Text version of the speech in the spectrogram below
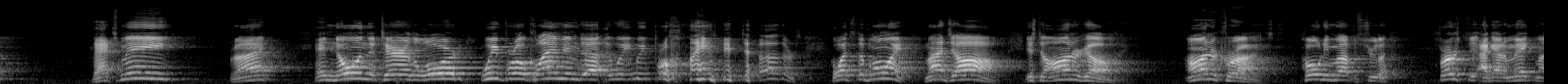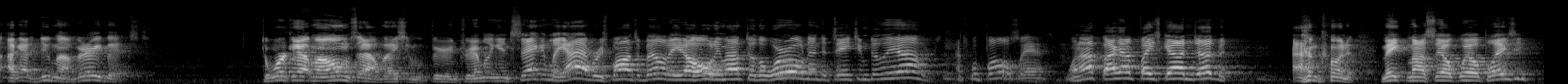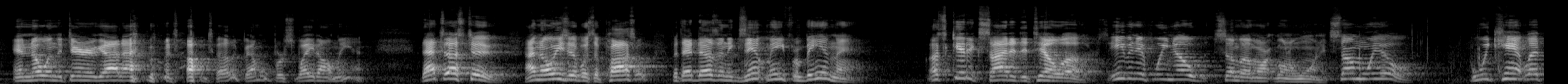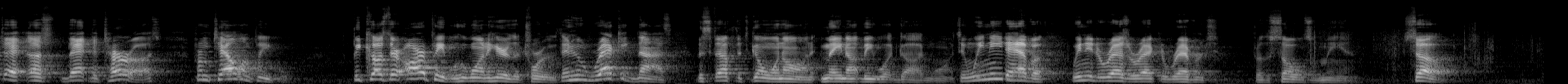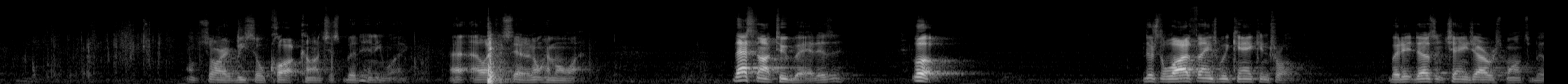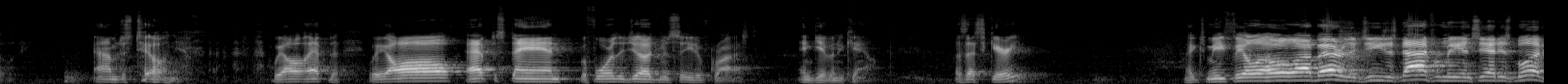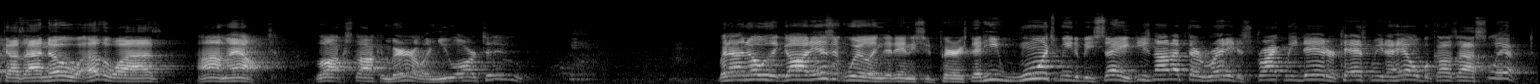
That's me, right? And knowing the terror of the Lord, we proclaim him to, we, we proclaim him to others. What's the point? My job is to honor God, honor Christ, hold him up as true life. First, I got to make my, I got to do my very best to work out my own salvation with fear and trembling. And secondly, I have a responsibility to hold him up to the world and to teach him to the others. That's what Paul says. When I, I got to face God in judgment, I'm going to make myself well pleasing, and knowing the terror of God, I'm going to talk to other people. I'm going to persuade all men. That's us too. I know he was apostle, but that doesn't exempt me from being that. Let's get excited to tell others, even if we know some of them aren't going to want it. Some will. But we can't let that, us, that deter us from telling people because there are people who want to hear the truth and who recognize the stuff that's going on it may not be what God wants. And we need to have a we need to resurrect a reverence for the souls of men. So, I'm sorry to be so clock conscious, but anyway, I, I, like I said, I don't have my wife. That's not too bad, is it? Look, there's a lot of things we can't control, but it doesn't change our responsibility. And I'm just telling you, we all have to, we all have to stand before the judgment seat of Christ and give an account. Is that scary? Makes me feel a whole lot better that Jesus died for me and shed his blood because I know otherwise I'm out. Lock, stock, and barrel, and you are too. But I know that God isn't willing that any should perish, that He wants me to be saved. He's not up there ready to strike me dead or cast me to hell because I slipped.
